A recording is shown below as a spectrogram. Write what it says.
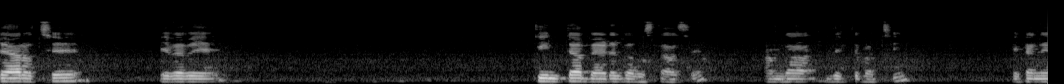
টায়ার হচ্ছে এভাবে তিনটা বেডের ব্যবস্থা আছে। আমরা দেখতে পাচ্ছি, এখানে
